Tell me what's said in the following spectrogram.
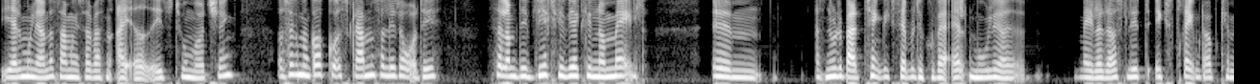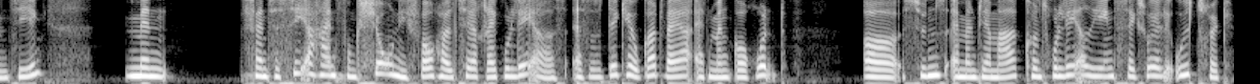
i alle mulige andre sammenhænge, så er det bare sådan, ej, ad, it's too much, ikke? Og så kan man godt gå og skamme sig lidt over det, selvom det er virkelig, virkelig normalt. Øhm, altså nu er det bare et tænkt eksempel, det kunne være alt muligt, og maler det også lidt ekstremt op, kan man sige, ikke? Men fantasier har en funktion i forhold til at regulere os. Altså det kan jo godt være, at man går rundt og synes, at man bliver meget kontrolleret i ens seksuelle udtryk,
